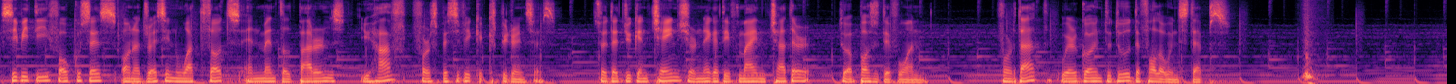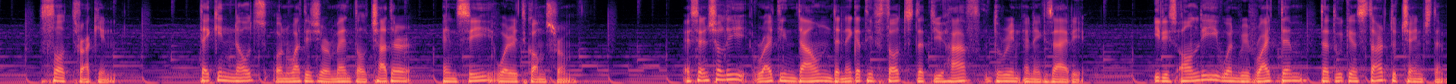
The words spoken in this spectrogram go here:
CBT focuses on addressing what thoughts and mental patterns you have for specific experiences so that you can change your negative mind chatter to a positive one. For that, we're going to do the following steps. Thought tracking. Taking notes on what is your mental chatter and see where it comes from. Essentially, writing down the negative thoughts that you have during an anxiety. It is only when we write them that we can start to change them.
